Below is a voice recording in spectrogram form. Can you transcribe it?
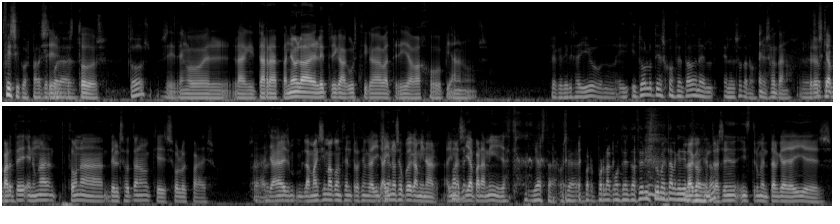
físicos para que Sí, puedas pues todos. todos? Sí, tengo el- la guitarra española, eléctrica, acústica, batería, bajo, pianos. O sea que tienes allí un... y, y todo lo tienes concentrado en el, en el sótano. En el sótano. En el Pero es que aparte en una zona del sótano que solo es para eso. O sea, Ah, ya es la máxima concentración que hay. o sea, ahí no se puede caminar. Hay una silla para mí y ya está. Ya está. O sea, por, por la concentración instrumental que tienes La ahí, ¿no? concentración instrumental que hay ahí es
